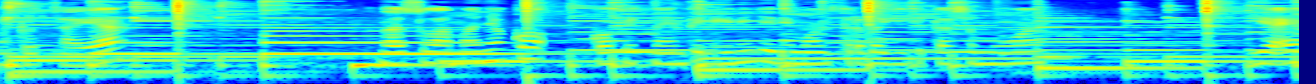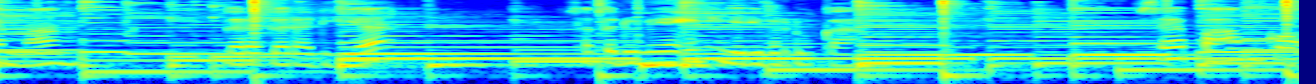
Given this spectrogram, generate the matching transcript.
Menurut saya, nggak selamanya kok COVID-19 ini jadi monster bagi kita semua. Ya emang, gara-gara dia, satu dunia ini jadi berduka. Saya paham kok,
